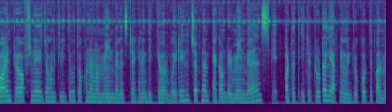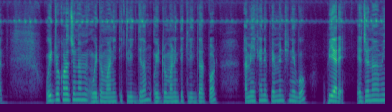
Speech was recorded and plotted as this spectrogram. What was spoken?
পয়েন্ট অপশনে যখন ক্লিক দেবো, তখন আমার মেইন ব্যালেন্সটা এখানে দেখতে পারব। এটাই হচ্ছে আপনার অ্যাকাউন্টের মেইন ব্যালেন্স অর্থাৎ এটা টোটালি আপনি উইথড্র করতে পারবেন। উইথড্র করার জন্য আমি উইড্রো মানিতে ক্লিক দিলাম। উইড্রো মানিতে ক্লিক দেওয়ার পর আমি এখানে পেমেন্ট নেব পিয়ারে এর জন্য আমি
